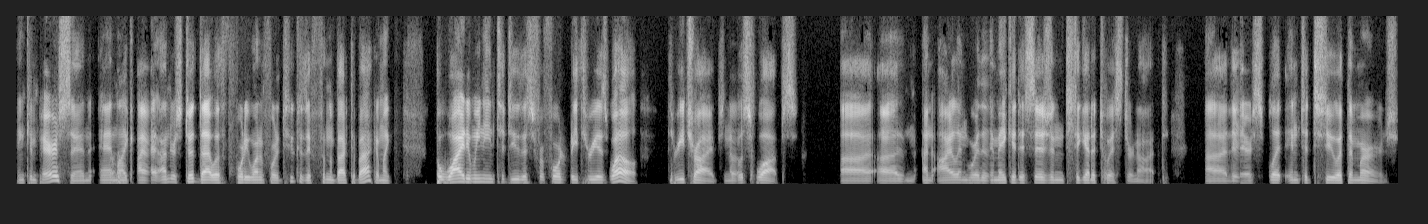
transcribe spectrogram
in comparison and like I understood that with 41 and 42 because they filmed them back to back. I'm like, but why do we need to do this for 43 as well? Three tribes, no swaps, uh, uh an island where they make a decision to get a twist or not. Uh, they're split into two at the merge.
